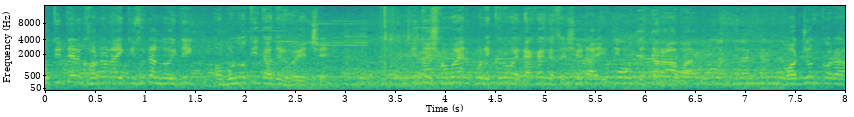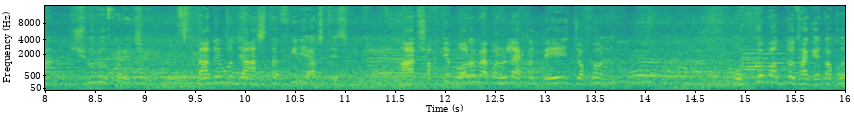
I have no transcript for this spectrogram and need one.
অতীতের ঘটনায় কিছুটা নৈতিক অবনতি তাদের হয়েছে। কিন্তু সময়ের পরিক্রমায় দেখা গেছে, সেটা ইতিমধ্যে তারা আবার অর্জন করা শুরু করেছে। তাদের মধ্যে আস্থা ফিরে আসতেছে। আর সবচেয়ে বড় ব্যাপার হলো, একটা দেশ যখন ঐক্যবদ্ধ থাকে, তখন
